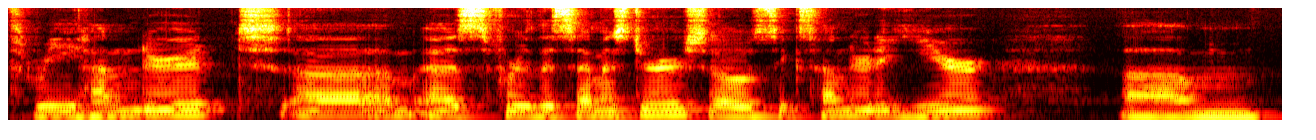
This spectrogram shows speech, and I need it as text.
300 um, as for the semester, so 600 a year. Um,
